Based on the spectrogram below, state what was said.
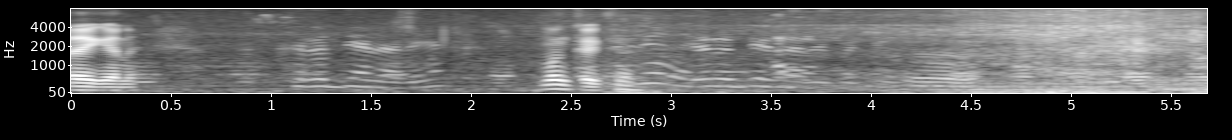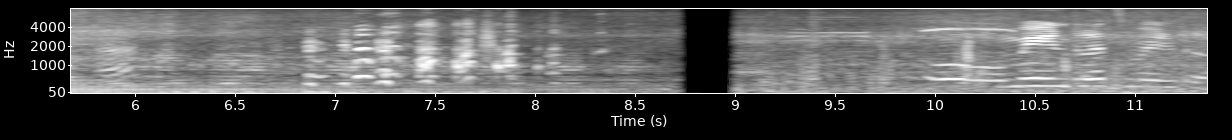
आहे का नाही? खरंच देणार आहे. मग काय काय हो मेंढरच मेंढर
